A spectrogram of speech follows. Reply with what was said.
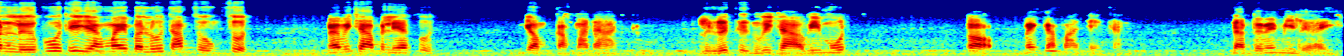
นหรือผู้ที่ยังไม่บรรลุธรรมสูงสุดในวิชาปริญญาสุดย่อมกลับมาได้หรือถึงวิชาวิมุตติก็ไม่กลับมาเช่นกันดับโดยไม่มีเหลืออีก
